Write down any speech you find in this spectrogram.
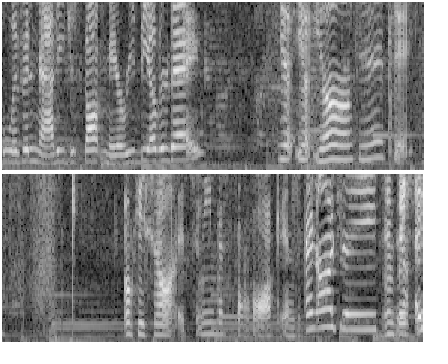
Liv and Maddie just got married the other day? Yeah, yeah, yeah. Okay, okay. So it's me, Mr. Clock, and And Audrey, And basically-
